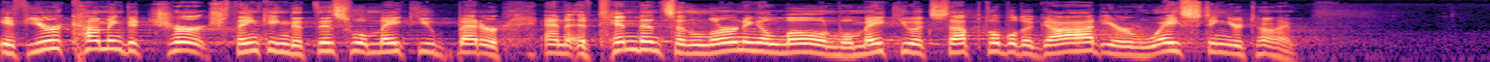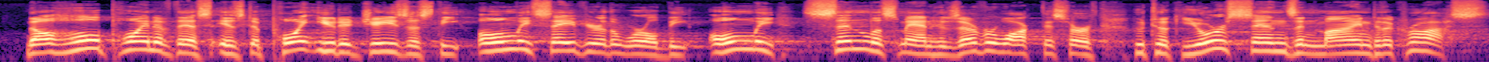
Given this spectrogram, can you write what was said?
If you're coming to church thinking that this will make you better and attendance and learning alone will make you acceptable to God, you're wasting your time. The whole point of this is to point you to Jesus, the only Savior of the world, the only sinless man who's ever walked this earth, who took your sins and mine to the cross.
